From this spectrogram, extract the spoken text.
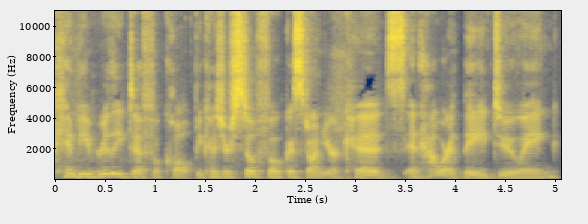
can be really difficult because you're still focused on your kids and how are they doing.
